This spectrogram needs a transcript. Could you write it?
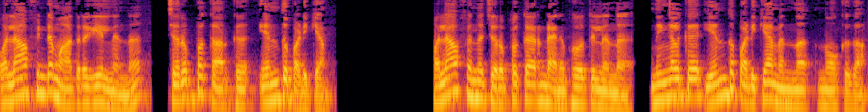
ഒലാഫിന്റെ മാതൃകയിൽ നിന്ന് ചെറുപ്പക്കാർക്ക് എന്തു പഠിക്കാം? ഒലാഫ് എന്ന ചെറുപ്പക്കാരന്റെ അനുഭവത്തിൽ നിന്ന് നിങ്ങൾക്ക് എന്തു പഠിക്കാമെന്ന് നോക്കുക.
